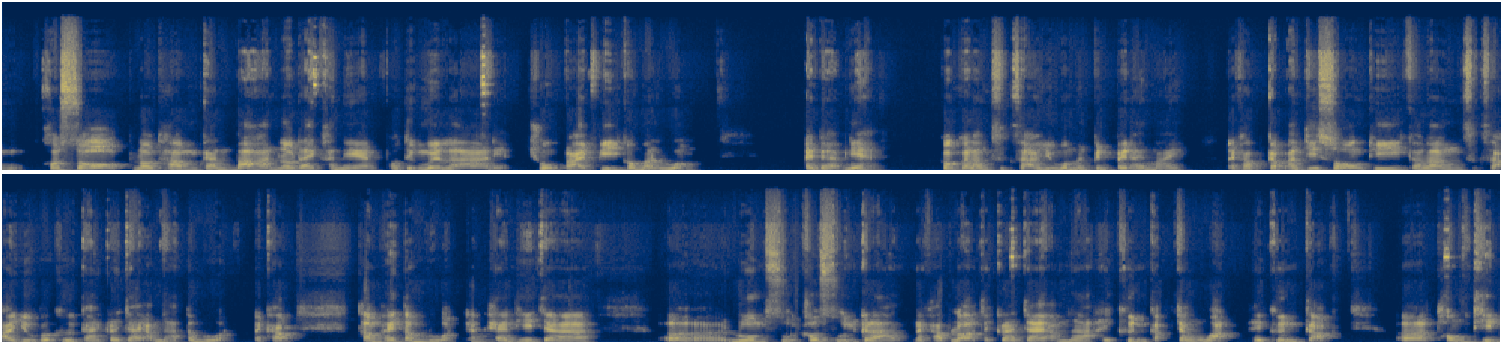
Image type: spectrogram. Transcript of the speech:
ำข้อสอบ เราทำการบ้านเราได้คะแนน พอถึงเวลาเนี่ยช่วงปลายปีก็มารวมไอ้แบบเนี้ยก็กำลังศึกษาอยู่ว่ามันเป็นไปได้ไหมนะครับกับอันที่สองที่กำลังศึกษาอยู่ก็คือการกระจายอำนาจตำรวจนะครับทำให้ตำรวจแทนที่จะ รวมศูนย์เข้าศูนย์กลางนะครับ เราอาจจะกระจายอำนาจให้ขึ้นกับจังหวัดให้ขึ้นกับท้องถิ่น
